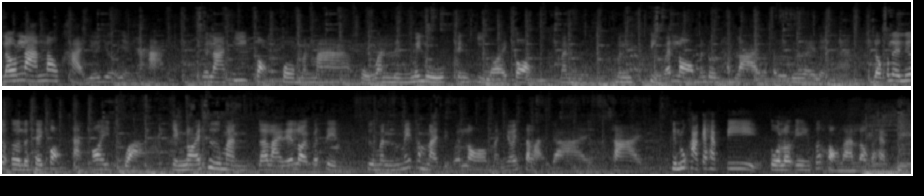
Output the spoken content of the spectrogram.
แล้วร้านเราขายเยอะๆอย่างเงี้ยค่ะ เวลาที่กล่องโฟมมันมาโหวันหนึ่งไม่รู้เป็นกี่ร้อยกล่อง มันมันสิ่งแวดล้อมมันโดนทำลายไปเรื่อยๆอะไรเงี้ยเราก็เลยเลือกเออเราใช้กล่องชานอ้อยดีกว่า อย่างน้อยคือมันละลายได้ร้อยเปอร์เซ็นต์คือมันไม่ทำลายสิ่งแวดล้อมมันย่อยสลายได้ใช่คือลูกค้าก็แฮปปี้ตัวเราเองเจ้าของร้านเราก็แฮปปี้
